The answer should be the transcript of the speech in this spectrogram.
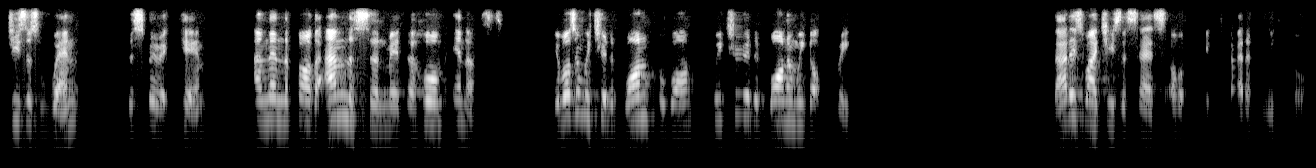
Jesus went, the Spirit came, and then the Father and the Son made their home in us. It wasn't we traded one for one, we traded one and we got three. That is why Jesus says, Oh, better for me to go.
